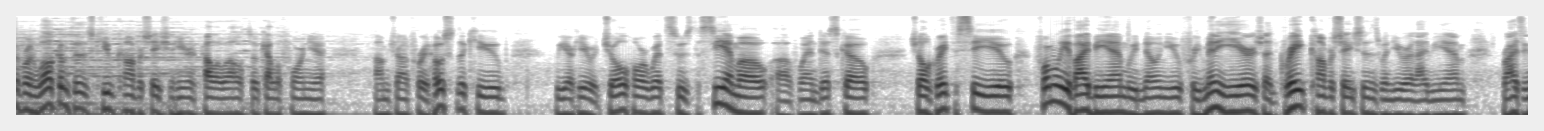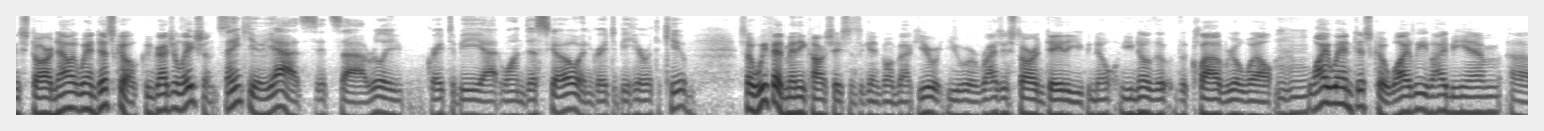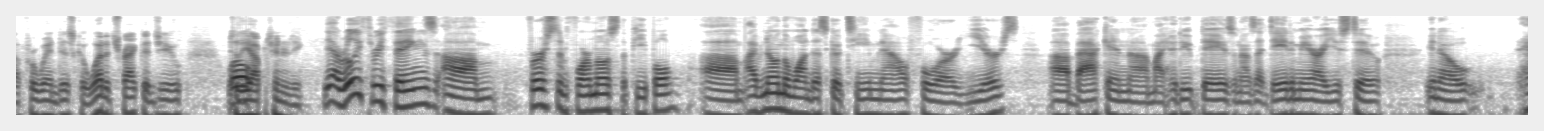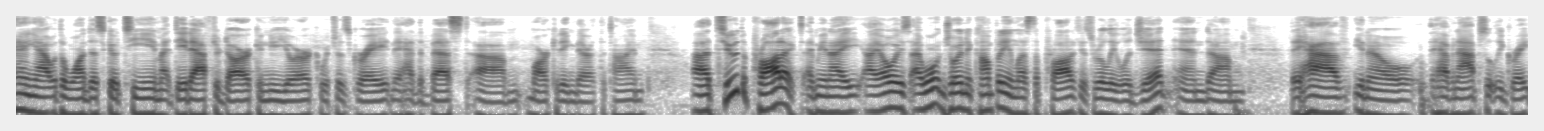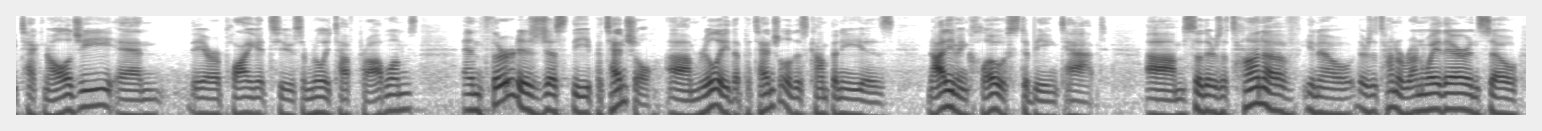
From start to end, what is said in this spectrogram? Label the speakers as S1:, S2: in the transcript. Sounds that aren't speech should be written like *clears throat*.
S1: Everyone, welcome to this CUBE conversation here in Palo Alto, California. I'm John Furrier, host of theCUBE. We are here with Joel Horwitz, who's the CMO of WANdisco. Joel, great to see you. Formerly of IBM, we've known you for many years, had great conversations when you were at IBM, rising star, now at WANdisco, congratulations.
S2: Thank you, yeah, it's, it's uh, really great to be at WANdisco and great to be here with theCUBE.
S1: So we've had many conversations again going back. You were, you were a rising star in data, you know, you know the, the cloud real well. Mm -hmm. Why WANdisco? Why leave IBM uh, for WANdisco? What attracted you to well, the opportunity?
S2: Yeah, really three things. Um, first and foremost, the people. Um, I've known the WANdisco team now for years. Uh, back in uh, my Hadoop days when I was at Datameer, I used to, you know, hang out with the WANdisco team at Data After Dark in New York, which was great. They had the best um, marketing there at the time. Uh, two, the product. I mean, I, I always, I won't join a company unless the product is really legit and um, they have, you know, they have an absolutely great technology and they are applying it to some really tough problems. And third is just the potential. Um, really, the potential of this company is not even close to being tapped. Um, so there's a ton of, you know, there's a ton of runway there. And so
